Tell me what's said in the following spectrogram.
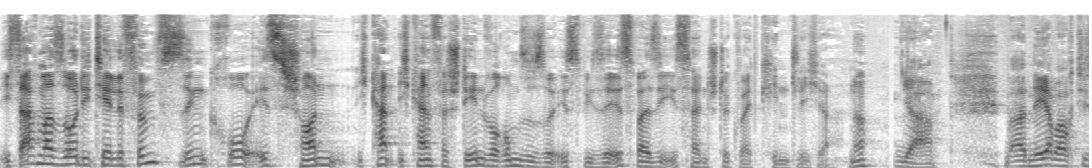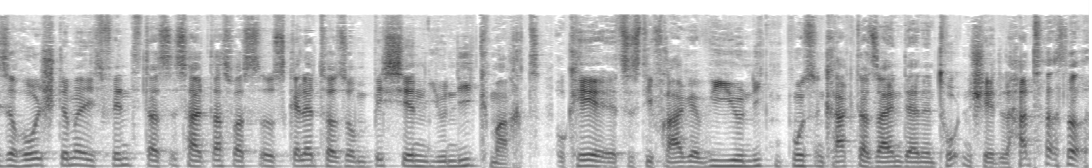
ich sag mal so, die Tele 5 Synchro ist schon, ich kann, ich kann verstehen, warum sie so ist, wie sie ist, weil sie ist halt ein Stück weit kindlicher, ne? Ja. Nee, aber auch diese hohe Stimme, ich finde, das ist halt das, was so Skeletor so ein bisschen unique unique macht. Okay, jetzt ist die Frage, wie unique muss ein Charakter sein, der einen Totenschädel hat? Also,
